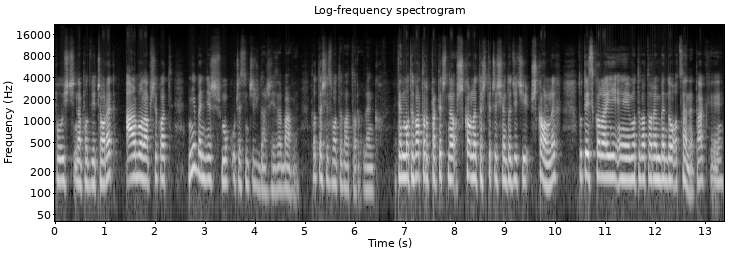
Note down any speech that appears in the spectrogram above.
pójść na podwieczorek albo na przykład nie będziesz mógł uczestniczyć w dalszej zabawie. To też jest motywator lękowy. Ten motywator praktyczno-szkolny też tyczy się do dzieci szkolnych. Tutaj z kolei e, motywatorem będą oceny, tak? E,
